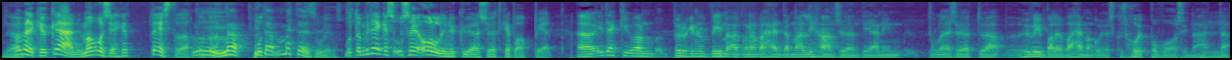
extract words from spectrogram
Mä melkein jo käänny, mä voisin ehkä testata tuota. Mm, mä, pitä, mä teen sulle joskus. Mutta mitenkäs usein Olli nykyään syöt kebabia? Itsekin on pyrkinyt viime aikoina vähentämään lihansyöntiä, niin tulee syötyä hyvin paljon vähemmän kuin joskus huippuvuosina. Mm. Että,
